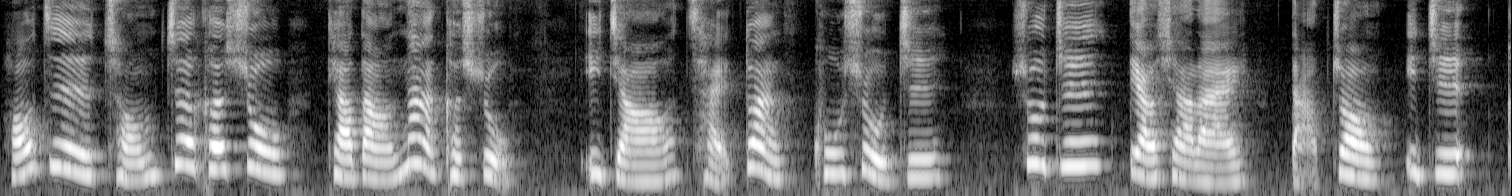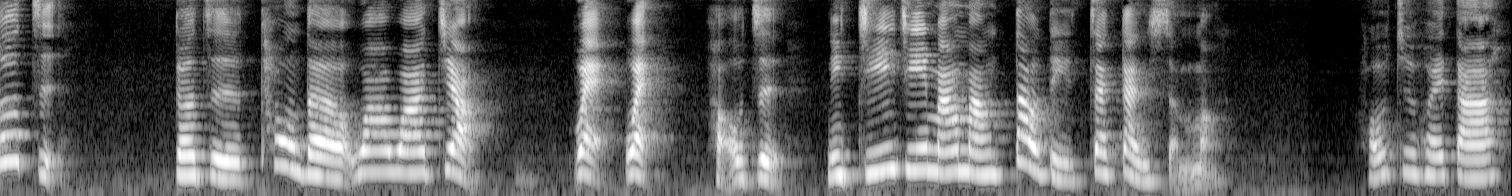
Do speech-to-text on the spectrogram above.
猴子从这棵树跳到那棵树，一脚踩断枯树枝，树枝掉下来打中一只鸽子，鸽子痛得哇哇叫。喂喂，猴子，你急急忙忙到底在干什么？猴子回答。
